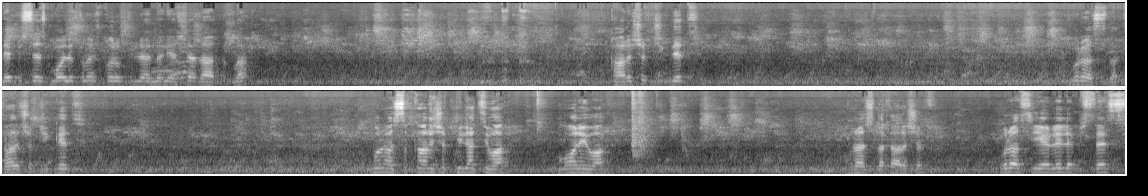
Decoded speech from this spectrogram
Lepistes moli kılıç kuyruk türlerinden yaşar rahatlıkla. Karışık ciklet. Burası da karışık ciklet. Burası karışık pilati var. Moli var. Burası da karışık. Burası yerli lepistes.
